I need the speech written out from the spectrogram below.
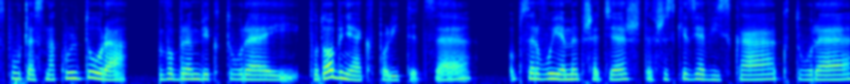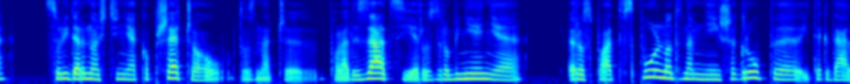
współczesna kultura, w obrębie której, podobnie jak w polityce, obserwujemy przecież te wszystkie zjawiska, które Solidarności niejako przeczą, to znaczy polaryzację, rozdrobnienie, rozpad wspólnot na mniejsze grupy itd. Tak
